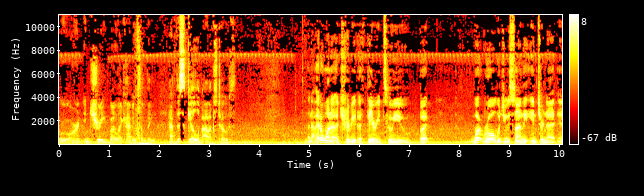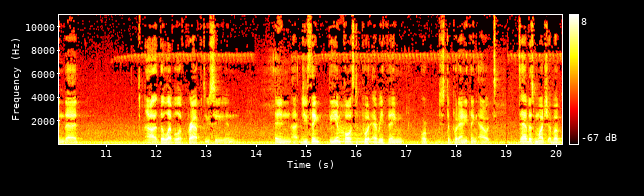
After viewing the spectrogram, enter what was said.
who aren't intrigued by like having something have the skill of Alex Toth. And I don't want to attribute a theory to you, but what role would you assign the internet in that uh, the level of craft you see? And and uh, do you think the impulse to put everything, or just to put anything out, to have as much of an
